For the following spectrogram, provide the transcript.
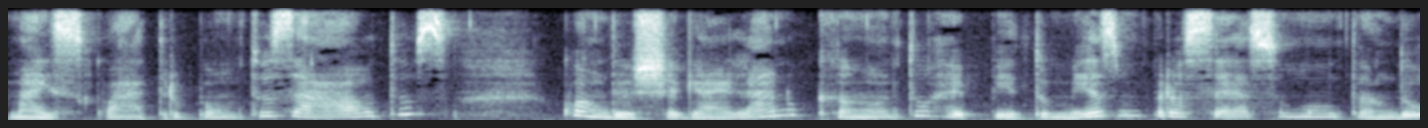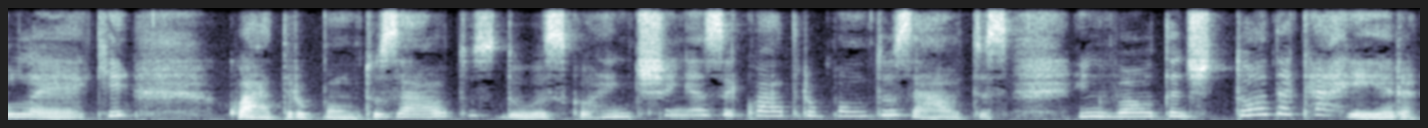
mais quatro pontos altos, quando eu chegar lá no canto, repito o mesmo processo montando o leque, quatro pontos altos, duas correntinhas e quatro pontos altos, em volta de toda a carreira.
